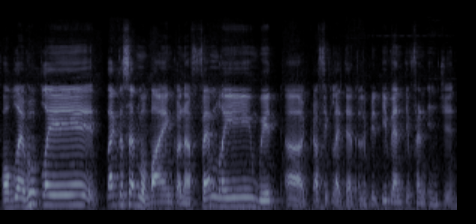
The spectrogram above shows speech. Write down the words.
for player who play like Desert mobile gonna family with uh, graphic like that a little bit even different engine.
